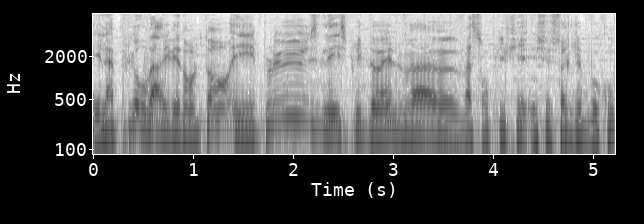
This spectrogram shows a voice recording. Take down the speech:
et là plus on va arriver dans le temps, et plus l'esprit de Noël va, euh, s'amplifier, et c'est ça que j'aime beaucoup.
